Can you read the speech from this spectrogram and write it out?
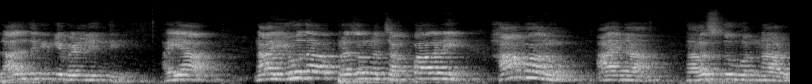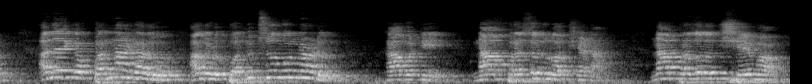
రాజు దగ్గరికి వెళ్ళింది అయ్యా నా యూద ప్రజలను చంపాలని హామాను ఆయన తలస్తూ ఉన్నాడు. అనేక పన్నాగాలు అతడు పన్నుచూ ఉన్నాడు. కాబట్టి నా ప్రజలు రక్షణ నా ప్రజలు క్షేమం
